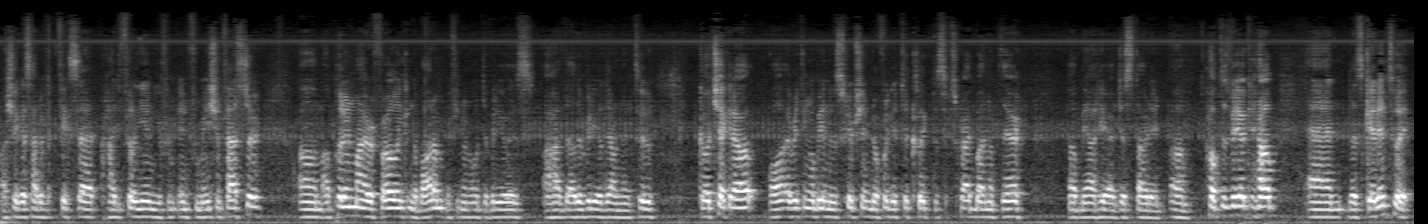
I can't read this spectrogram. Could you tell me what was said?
I'll show you guys how to fix that, how to fill in your information faster. Um, I'll put in my referral link in the bottom if you don't know what the video is. I'll have the other video down there too. Go check it out. All everything will be in the description. Don't forget to click the subscribe button up there help me out here. I just started. Um, hope this video can help, and let's get into it.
